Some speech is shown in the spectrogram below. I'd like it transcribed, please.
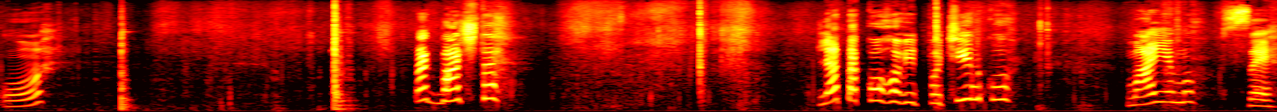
О. Так бачите, для такого відпочинку маємо все.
